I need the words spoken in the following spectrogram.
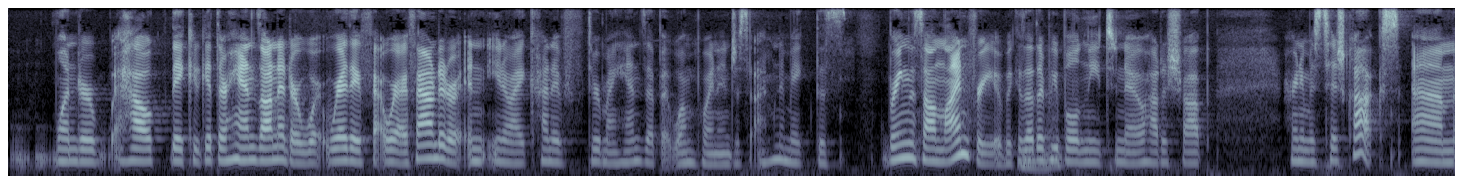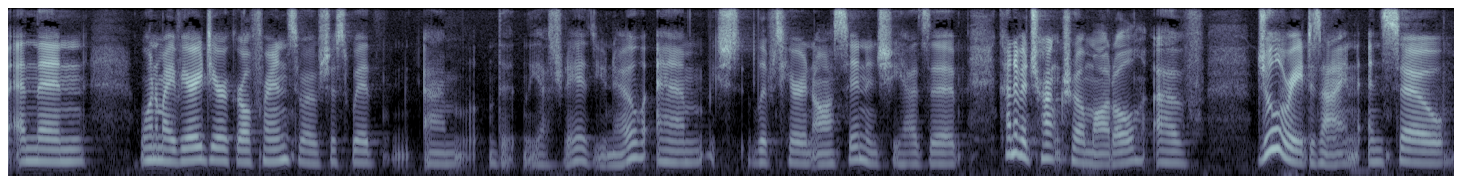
wonder how they could get their hands on it or where, where they where I found it. Or and you know I kind of threw my hands up at one point and just I'm going to make this bring this online for you because mm-hmm. other people need to know how to shop her name is Tish Cox. Um, and then one of my very dear girlfriends, who I was just with um, the, yesterday, as you know, um, she lives here in Austin, and she has a kind of a trunk show model of jewelry design. And so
